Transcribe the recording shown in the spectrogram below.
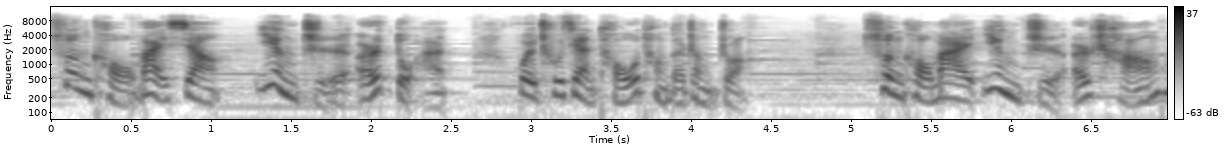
寸口脉象硬直而短，会出现头疼的症状；寸口脉硬直而长，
